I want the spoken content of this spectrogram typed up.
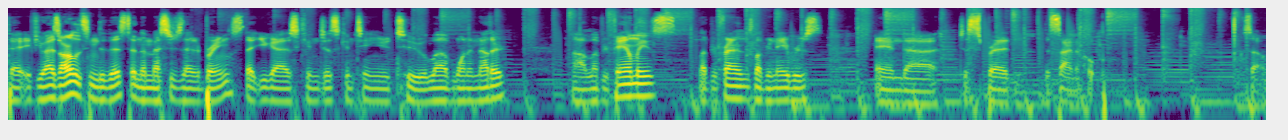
that if you guys are listening to this and the message that it brings, that you guys can just continue to love one another, uh, love your families, love your friends, love your neighbors, and uh, just spread the sign of hope. So,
